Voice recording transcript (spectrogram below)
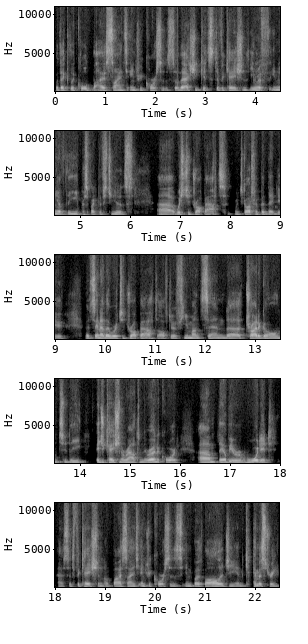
what they, they're called bioscience entry courses. So they actually get certifications, even if any of the prospective students uh, wish to drop out, which God forbid they do. But say now they were to drop out after a few months and uh, try to go on to the educational route on their own accord, um, they'll be rewarded a certification of bioscience entry courses in both biology and chemistry,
